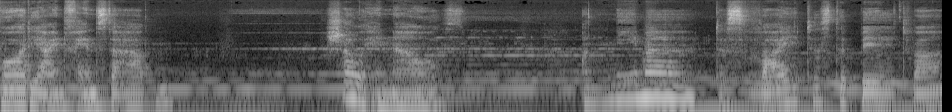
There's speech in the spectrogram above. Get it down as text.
vor dir ein Fenster haben, schau hinaus und nehme das weiteste Bild wahr,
